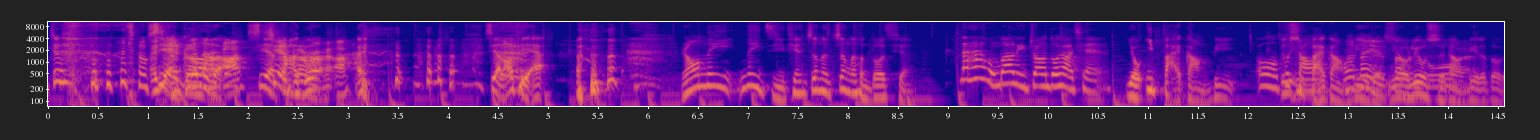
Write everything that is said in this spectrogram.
就是 那种谢哥哥啊，谢大哥啊，谢老铁，然后那那几天真的挣了很多钱。那他红包里装了多少钱？有一百港币哦，不少，一百港币的，也有六十港币的都有。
